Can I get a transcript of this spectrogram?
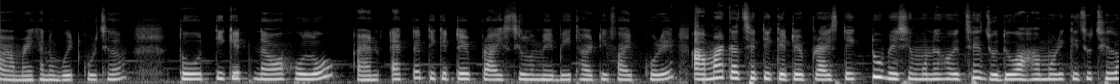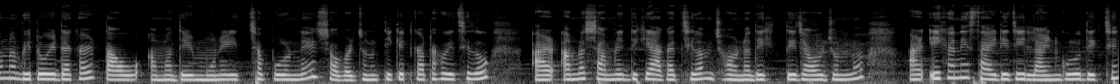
আর আমরা এখানে ওয়েট করছিলাম। তো টিকিট নেওয়া হলো অ্যান্ড একটা টিকিটের প্রাইস ছিল মেবি থার্টি ফাইভ করে। আমার কাছে টিকিটের প্রাইসটা একটু বেশি মনে হয়েছে, যদিও আহামরি কিছু ছিল না ভেতরে দেখার, তাও আমাদের মনের ইচ্ছা পূরণে সবার জন্য টিকিট কাটা হয়েছিল। আর আমরা সামনের দিকে আগাচ্ছিলাম ঝর্ণা দেখতে যাওয়ার জন্য। আর এখানে সাইডে যে লাইনগুলো দেখছেন,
